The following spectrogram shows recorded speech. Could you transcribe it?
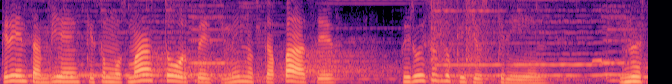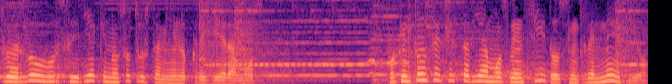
Creen también que somos más torpes y menos capaces, pero eso es lo que ellos creen. Y nuestro error sería que nosotros también lo creyéramos, porque entonces sí estaríamos vencidos sin remedio.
